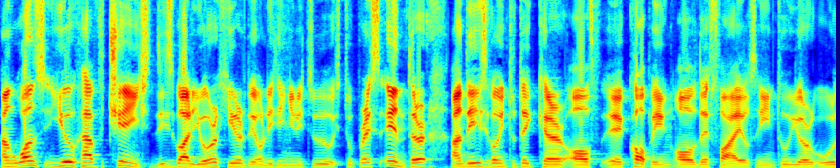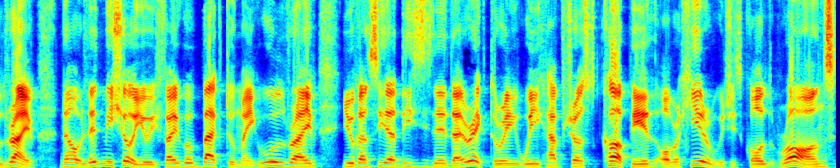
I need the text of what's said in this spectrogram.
and once you have changed this value over here the only thing you need to do is to press enter and this is going to take care of uh, copying all the files into your Google Drive. Now let me show you if I go back to my Google Drive you can see that this is the directory we have just copied over here which is called runs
